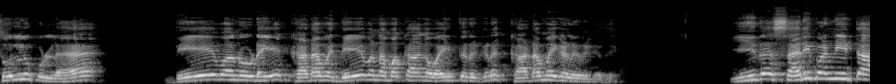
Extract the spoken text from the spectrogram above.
சொல்லுக்குள்ள தேவனுடைய கடமை தேவன் நமக்காக வைத்திருக்கிற கடமைகள் இருக்குது. இத சரி பண்ணிட்டா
